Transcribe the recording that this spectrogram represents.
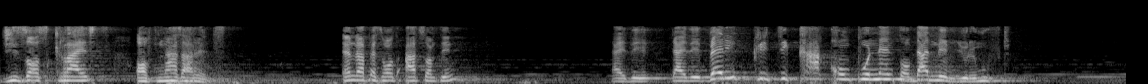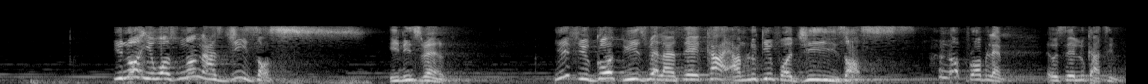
Jesus Christ of Nazareth. Another person want to add something? There is, a, there is a very critical component of that name you removed. You know, he was known as Jesus in Israel. If you go to Israel and say, Kai, I'm looking for Jesus, no problem. They will say, Look at him.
